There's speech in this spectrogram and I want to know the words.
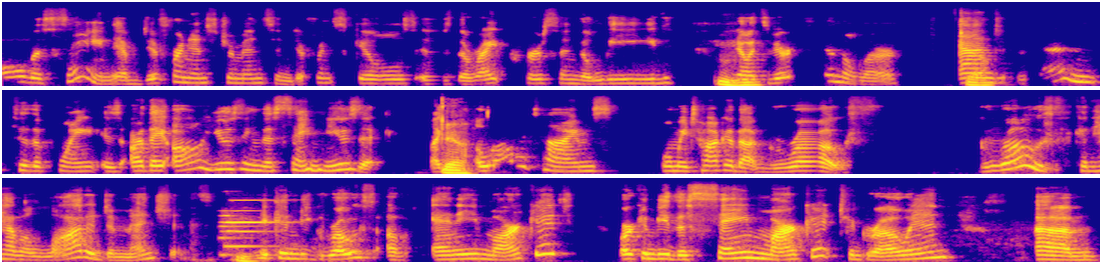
all the same, they have different instruments and different skills. Is the right person the lead? You know, Mhm. it's very similar. Yeah. And then to the point is, are they all using the same music? Like Yeah. a lot of times when we talk about growth, growth can have a lot of dimensions. Mhm. It can be growth of any market, or it can be the same market to grow in. Um,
